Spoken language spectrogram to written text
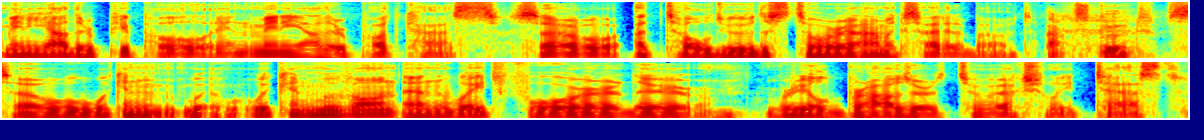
many other people in many other podcasts. So I told you the story I'm excited about. That's good. So we can we can move on and wait for the real browser to actually test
